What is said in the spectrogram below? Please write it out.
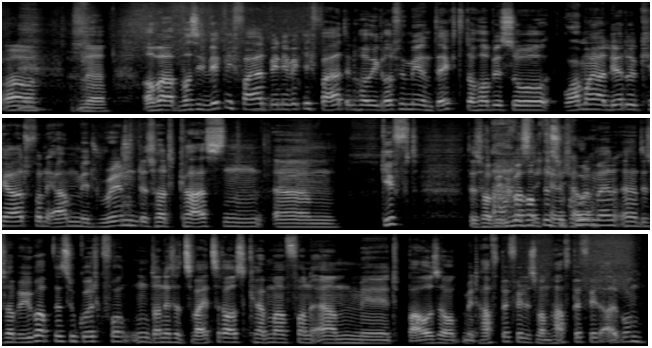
Wow. Ne. Aber was ich wirklich feiert, wenn ich wirklich feiert, den habe ich gerade für mich entdeckt. Da habe ich so einmal ein Lied gehört von ihm mit Rin, das hat Carsten ähm, Gift. Das habe ich Ah, das überhaupt Lied nicht so cool, man, äh, das habe ich überhaupt nicht so gut gefunden. Dann ist ein zweites rausgekommen von ihm mit Bowser und mit Haftbefehl, das war ein Haftbefehl-Album.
